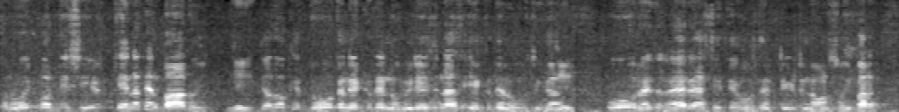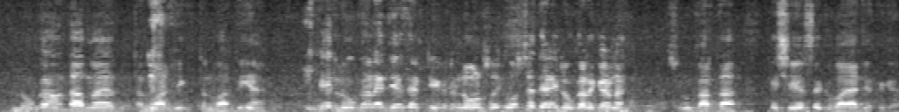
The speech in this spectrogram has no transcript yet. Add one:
ਫਿਰੋਜ਼ਪੁਰ ਦੀ ਸੀਟ ਤਿੰਨ ਦਿਨ ਬਾਅਦ ਹੋਈ। ਜੀ। ਜਦੋਂ ਕਿ ਦੋ ਦਿਨ ਇੱਕ ਦਿਨ ਨੋਮੀਨੇਸ਼ਨ ਦਾ ਸੀ ਇੱਕ ਦਿਨ ਹੋਰ ਸੀਗਾ। ਜੀ। ਉਹ ਰਹਿ ਰਹਿ ਰਿਹਾ ਸੀ ਤੇ ਉਸ ਦਿਨ ਟਿਕਟ ਅਨਾਉਂਸ ਹੋਈ। ਪਰ ਲੋਕਾਂ ਦਾ ਮੈਂ ਧੰਨਵਾਦੀ ਧੰਨਵਾਦੀ ਹਾਂ ਕਿ ਲੋਕਾਂ ਨੇ ਜਿਸ ਦਿਨ ਟਿਕਟ ਅਨਾਉਂਸ ਹੋਈ ਉਸੇ ਦਿਨ ਹੀ ਲੋਕਾਂ ਨੇ ਕਹਿਣਾ ਸ਼ੁਰੂ ਕਰਤਾ ਕਿ ਸ਼ੇਰ ਸਿੰਘ ਗਵਾਇਆ ਜਿੱਤ ਗਿਆ।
